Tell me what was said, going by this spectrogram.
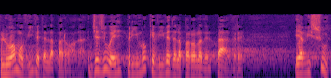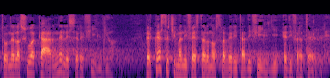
L'uomo vive della parola. Gesù è il primo che vive della parola del Padre e ha vissuto nella sua carne l'essere figlio. Per questo ci manifesta la nostra verità di figli e di fratelli.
